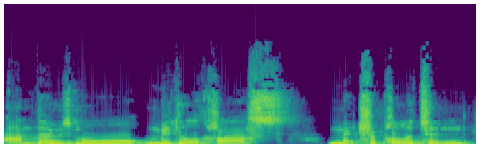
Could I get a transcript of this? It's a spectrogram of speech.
and those more middle class metropolitan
